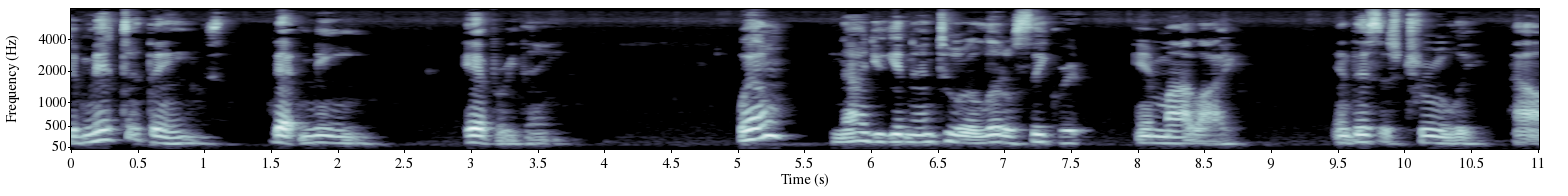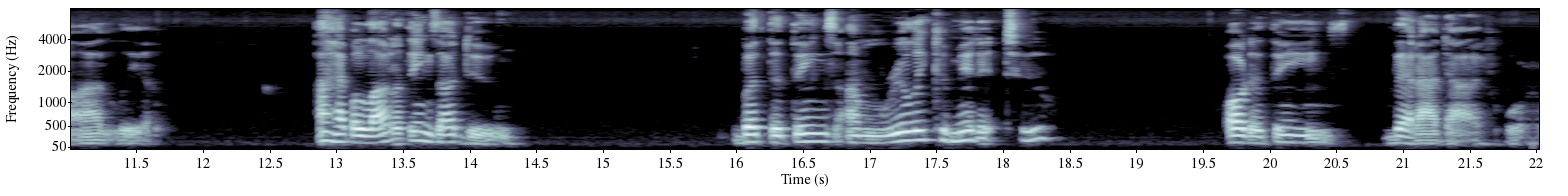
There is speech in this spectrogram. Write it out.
Commit to things that mean everything. Well, now you're getting into a little secret in my life, and this is truly how I live. I have a lot of things I do, but the things I'm really committed to are the things that I die for.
